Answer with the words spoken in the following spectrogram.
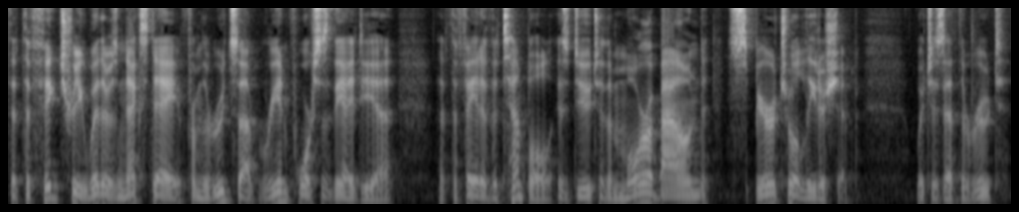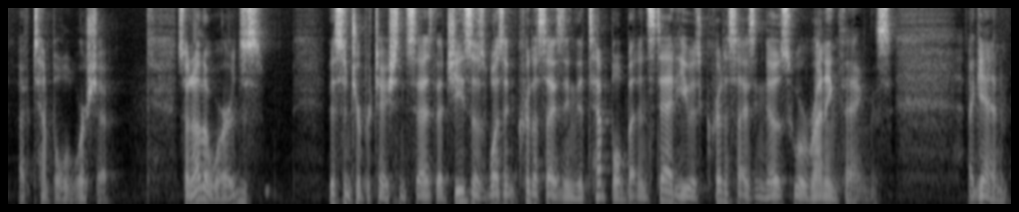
That the fig tree withers next day from the roots up reinforces the idea that the fate of the temple is due to the moribund spiritual leadership, which is at the root of temple worship. So, in other words, this interpretation says that Jesus wasn't criticizing the temple, but instead he was criticizing those who were running things. Again,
